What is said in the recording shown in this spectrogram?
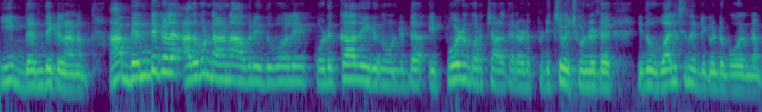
ഈ ബന്ധുക്കളാണ് ആ ബന്ധുക്കൾ അതുകൊണ്ടാണ് അവർ ഇതുപോലെ കൊടുക്കാതെ ഇരുന്നു കൊണ്ടിട്ട് ഇപ്പോഴും കുറച്ച് ആൾക്കാർ അവിടെ പിടിച്ചു വെച്ചുകൊണ്ടിട്ട് ഇത് വലിച്ചു നീട്ടിക്കൊണ്ട് പോകുന്നത്.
